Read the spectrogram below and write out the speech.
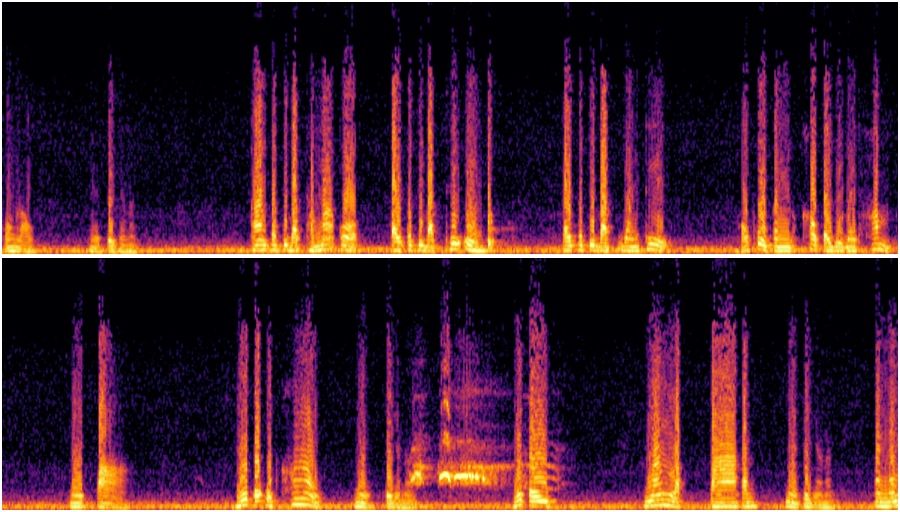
ของเรา เนี่ยเป็นอย่างนั้น การปฏิบัติธรรมะก็ไปปฏิบัติที่อื่น ไปปฏิบัติอย่างที่เขาพูดกันเข้าไปอยู่ในถ้ำ ในป่าหรือไปอดข้าวเนี่ยเป็นอย่างนั้นหรือไปนั่งหลับตากันเนี่ยเป็นอย่างนั้น อันนั้น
